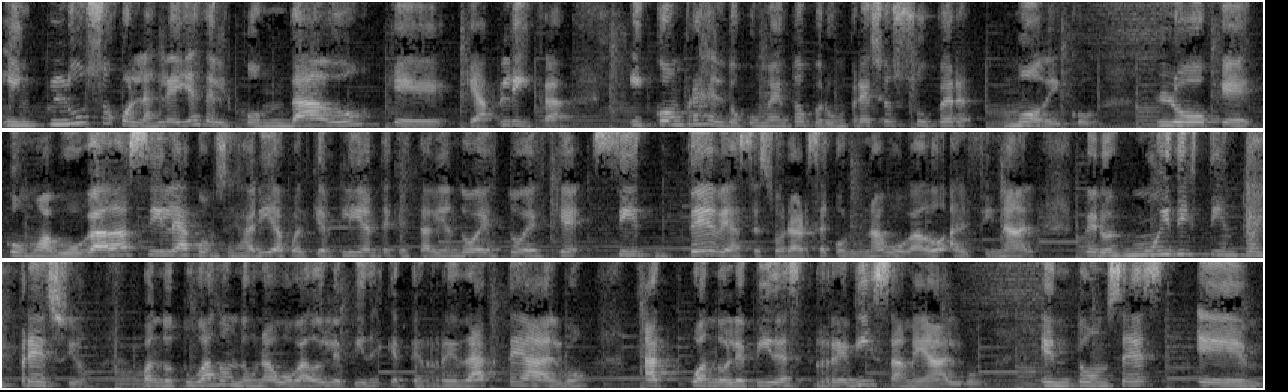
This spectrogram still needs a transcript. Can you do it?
incluso con las leyes del condado que, que aplica y compras el documento por un precio súper módico. Lo que como abogada sí le aconsejaría a cualquier cliente que está viendo esto es que sí debe asesorarse con un abogado al final, pero es muy distinto el precio cuando tú vas donde un abogado y le pides que te redacte algo a cuando le pides revísame algo. Entonces, eh,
